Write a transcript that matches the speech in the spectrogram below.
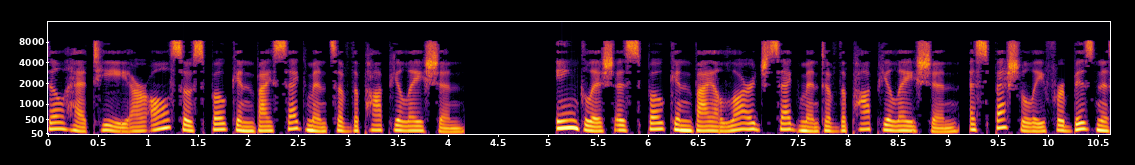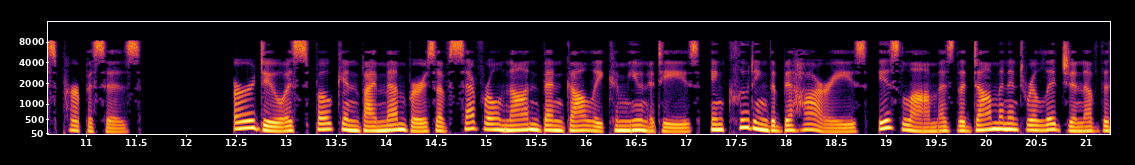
Sylheti are also spoken by segments of the population. English is spoken by a large segment of the population, especially for business purposes. Urdu is spoken by members of several non-Bengali communities, including the Biharis. Islam is the dominant religion of the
